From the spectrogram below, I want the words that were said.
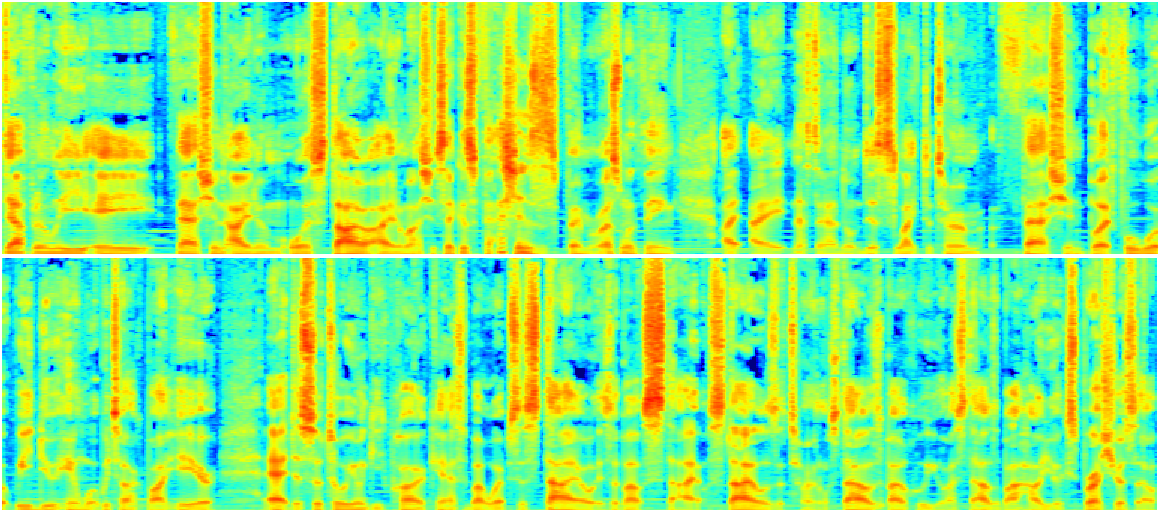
definitely a fashion item or style item, I should say, because fashion is ephemeral. That's one thing. I, I, not saying I don't dislike the term fashion, but for what we do here and what we talk about here at the Sartorial and Geek podcast about Webster style is about style. Style is eternal. Style is about who you are. Style is about how you express yourself.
